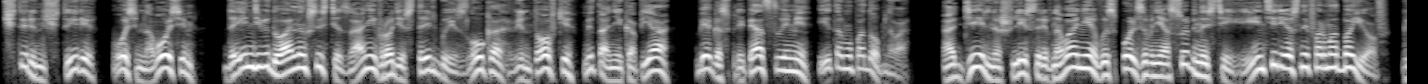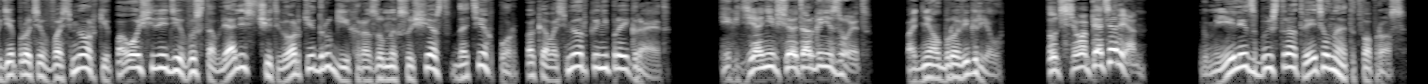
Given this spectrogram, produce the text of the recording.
4 на 4, 8 на 8, до индивидуальных состязаний вроде стрельбы из лука, винтовки, метания копья, бега с препятствиями и тому подобного. Отдельно шли соревнования в использовании особенностей и интересный формат боев, где против восьмерки по очереди выставлялись четверки других разумных существ до тех пор, пока восьмерка не проиграет. «И где они все это организуют?» — поднял брови Грил. «Тут всего пять арен». Гмилец быстро ответил на этот вопрос.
